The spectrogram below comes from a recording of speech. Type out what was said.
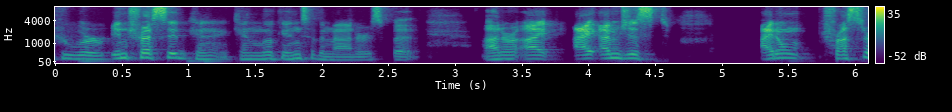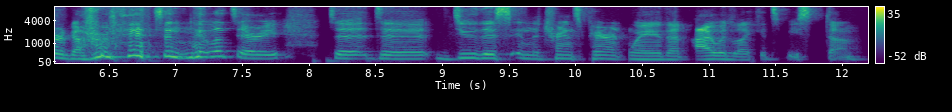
who are interested can can look into the matters. But I don't. I, I I'm just. I don't trust our government and military to to do this in the transparent way that I would like it to be done.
